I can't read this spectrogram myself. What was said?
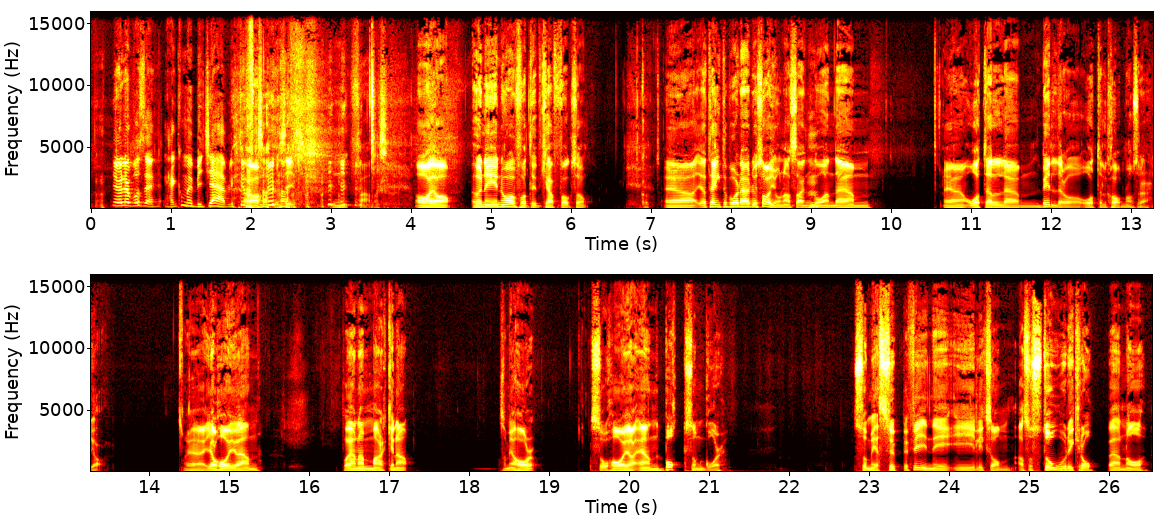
jag höll på att säga, det här kommer bli jävligt tufft. ja precis. Mm. Fan också. Ja, ja. Hörni, nu har vi fått lite kaffe också. Gott. Eh, jag tänkte på det där du sa Jonas, angående mm. eh, åtelbilder och åtelkameror och sådär. Ja. Eh, jag har ju en, på en av markerna som jag har, så har jag en bock som går. Som är superfin i, i liksom, alltså stor i kroppen och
